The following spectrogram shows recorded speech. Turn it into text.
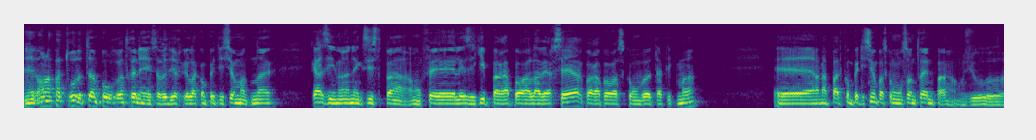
On n'a pas trop de temps pour entraîner. Ça veut dire que la compétition maintenant quasiment n'existe pas. On fait les équipes par rapport à l'adversaire, par rapport à ce qu'on veut tactiquement. Et on n'a pas de compétition parce qu'on ne s'entraîne pas. On joue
